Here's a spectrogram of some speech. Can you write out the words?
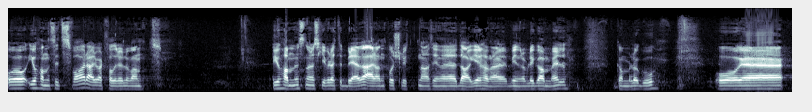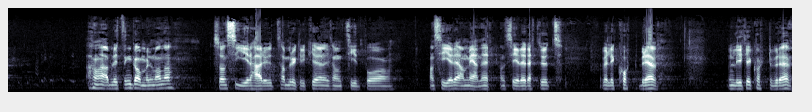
Og Johannes sitt svar er i hvert fall relevant. Johannes når han skriver dette brevet, er han på slutten av sine dager. Han er, begynner å bli gammel. Gammel og god. Og eh, han er blitt en gammel mann, da. Så han sier her ut Han bruker ikke liksom, tid på Han sier det han mener. Han sier det rett ut. Veldig kort brev. Hun liker korte brev.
